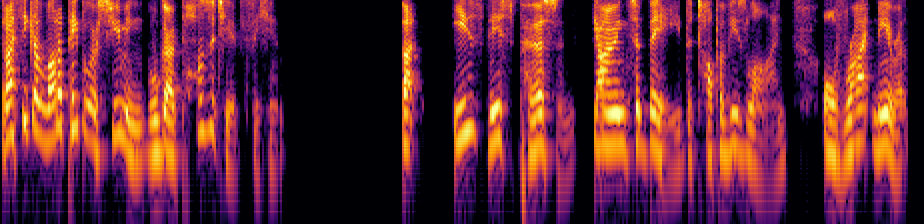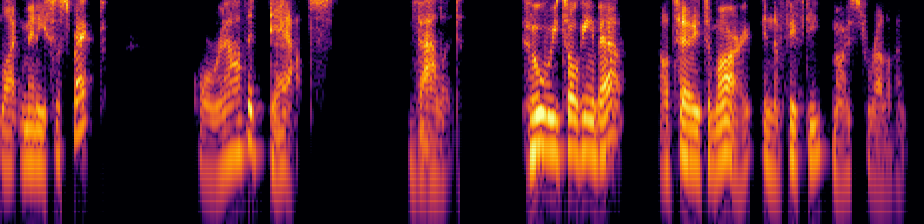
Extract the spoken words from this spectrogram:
that I think a lot of people are assuming will go positive for him. But is this person going to be the top of his line or right near it, like many suspect? Or are the doubts valid? Who are we talking about? I'll tell you tomorrow in the 50 most relevant.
